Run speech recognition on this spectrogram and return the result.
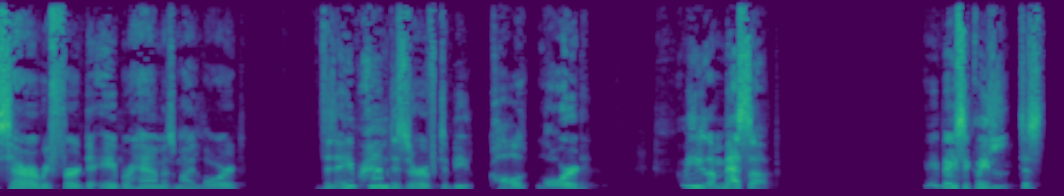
Sarah referred to Abraham as my Lord? Does Abraham deserve to be called Lord? I mean, he's a mess up. He basically just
